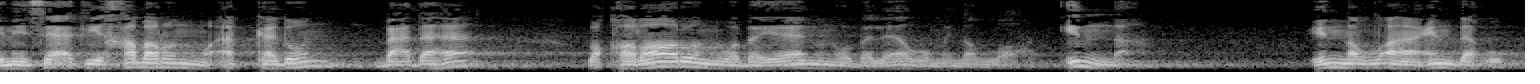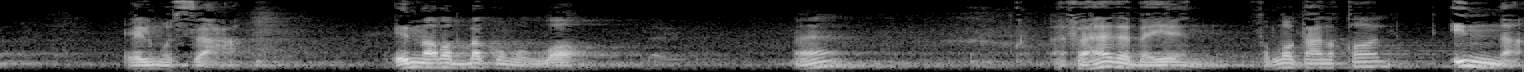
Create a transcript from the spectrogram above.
إن سيأتي خبر مؤكد بعدها وقرار وبيان وبلاغ من الله. إن إن الله عنده علم الساعة. إن ربكم الله؟ فهذا بيان. فالله تعالى قال إن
